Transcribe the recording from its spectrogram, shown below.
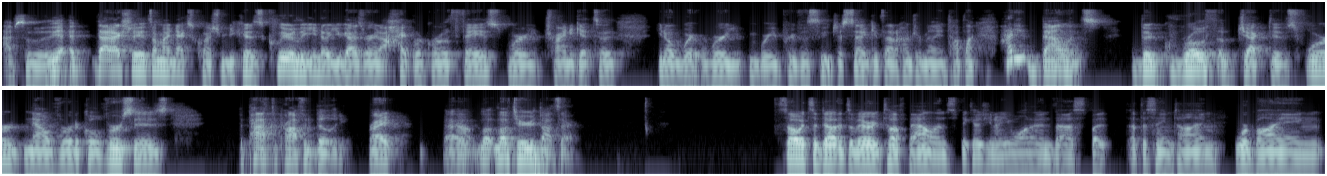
Absolutely. That actually hits on my next question because clearly, you know, you guys are in a hyper growth phase where you're trying to get to, you know, where where you where you previously just said get that 100 million top line. How do you balance the growth objectives for now vertical versus the path to profitability, right? Uh, yeah. love to hear your thoughts there so it's a it's a very tough balance because you know you want to invest but at the same time we're buying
